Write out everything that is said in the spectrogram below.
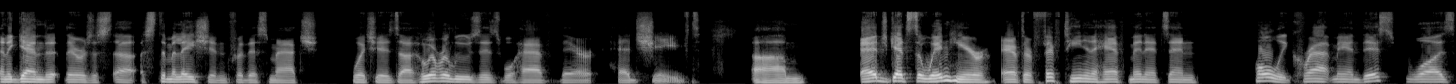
and again, th- there was a, uh, a stimulation for this match, which is uh, whoever loses will have their head shaved. Um, Edge gets the win here after 15 and a half minutes. And holy crap, man, this was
